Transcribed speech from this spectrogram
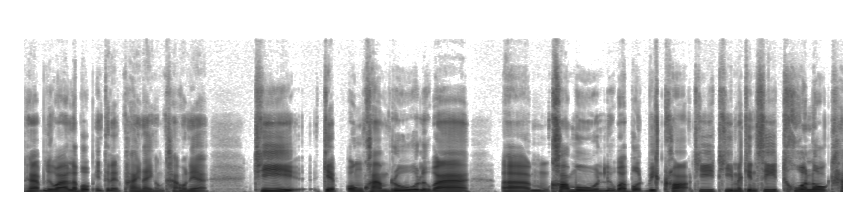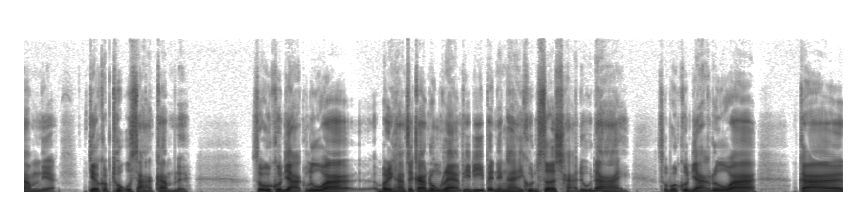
นะครับหรือว่าระบบอินเทอร์เน็ตภายในของเขาเนี่ยที่เก็บองค์ความรู้หรือว่าข้อมูลหรือว่าบทวิเคราะห์ที่ทีม McKinsey ทั่วโลกทำเนี่ยเกี่ยวกับทุกอุตสาหกรรมเลย สมมติคุณอยากรู้ว่าบริหารจัดการโรงแรมที่ดีเป็นยังไง คุณ search หาดูได้ สมมติคุณอยากรู้ว่าการ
